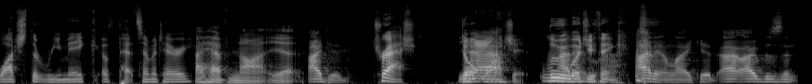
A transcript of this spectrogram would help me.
watch the remake of Pet Sematary? I have not yet. I did. Trash. Don't Yeah. watch it. Louie, what'd you didn't- think? I didn't like it. I, I wasn't.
